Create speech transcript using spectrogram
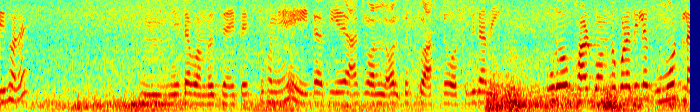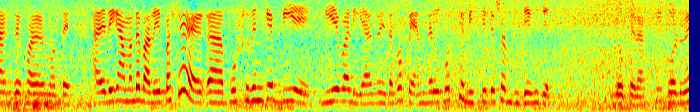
এই ঘরে? হুম, এটা বন্ধ আছে, এটা একটুখানি এইটা দিয়ে জল অল্প একটু আসলেও অসুবিধা নেই। পুরো ঘর বন্ধ করে দিলে গুমোট লাগছে ঘরের মধ্যে। আর এদিকে আমাদের বাড়ির পাশে পরশু দিনকে বিয়ে বিয়ে বাড়ি আর এই দেখো, প্যান্ডেল করছে, বৃষ্টিতে সব ভিজে ভিজে। লোকেরা কি করবে?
